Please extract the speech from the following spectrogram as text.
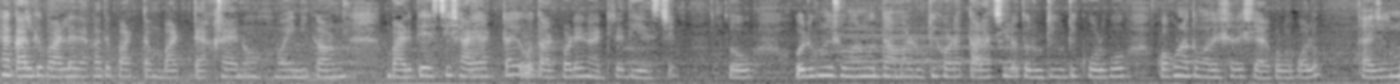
হ্যাঁ কালকে পারলে দেখাতে পারতাম বাট দেখানো হয়নি, কারণ বাড়িতে এসেছি সাড়ে আটটায়, ও তারপরে নাইটিটা দিয়ে এসছে। তো ওইটুকুনি সময়ের মধ্যে আমার রুটি করার তাড়া ছিল, তো রুটি রুটি করব, কখন তোমাদের সাথে শেয়ার করব বলো? তাই জন্য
